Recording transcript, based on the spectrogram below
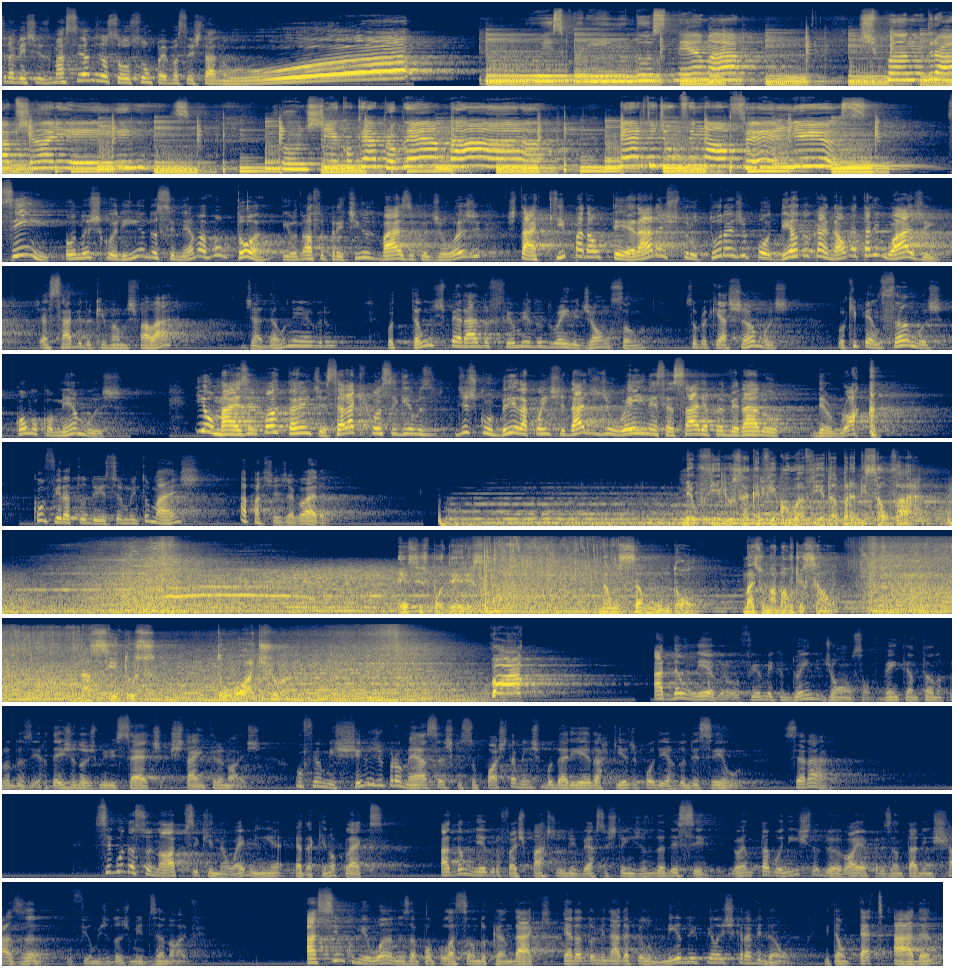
travestis e marcianos, eu sou o Sumpa e você está no... No escurinho do cinema, chupando drop charis, longe de qualquer problema, perto de um final feliz. Sim, o No Escurinho do Cinema voltou e o nosso pretinho básico de hoje está aqui para alterar a estrutura de poder do canal Metalinguagem. Já sabe do que vamos falar? De Adão Negro, o tão esperado filme do Dwayne Johnson, sobre o que achamos, o que pensamos, como comemos. E o mais importante, será que conseguimos descobrir a quantidade de whey necessária para virar o The Rock? Confira tudo isso e muito mais a partir de agora. Meu filho sacrificou a vida para me salvar. Esses poderes não são um dom, mas uma maldição. Nascidos do ódio. Adão Negro, o filme que Dwayne Johnson vem tentando produzir desde 2007, está entre nós. Um filme cheio de promessas que supostamente mudaria a hierarquia de poder do DCU. Será? Segundo a sinopse, que não é minha, é da Kinoplex, Adão Negro faz parte do universo estendido da DC e é o antagonista do herói apresentado em Shazam, o filme de 2019. Há 5 mil anos, a população do Kandak era dominada pelo medo e pela escravidão. Então, Tet Adam,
